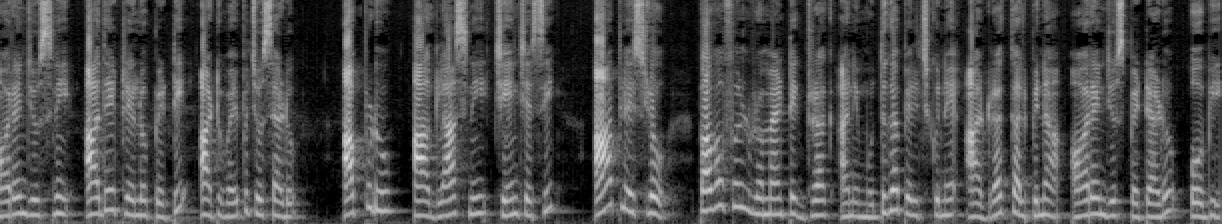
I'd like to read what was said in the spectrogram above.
ఆరెంజ్ జ్యూస్ని అదే ట్రేలో పెట్టి అటువైపు చూశాడు. అప్పుడు ఆ గ్లాస్ని చేంజ్ చేసి ఆ ప్లేస్లో పవర్ఫుల్ రొమాంటిక్ డ్రగ్ అని ముద్దుగా పిలుచుకునే ఆ డ్రగ్ కలిపిన ఆరెంజ్ జ్యూస్ పెట్టాడు ఓబీ.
